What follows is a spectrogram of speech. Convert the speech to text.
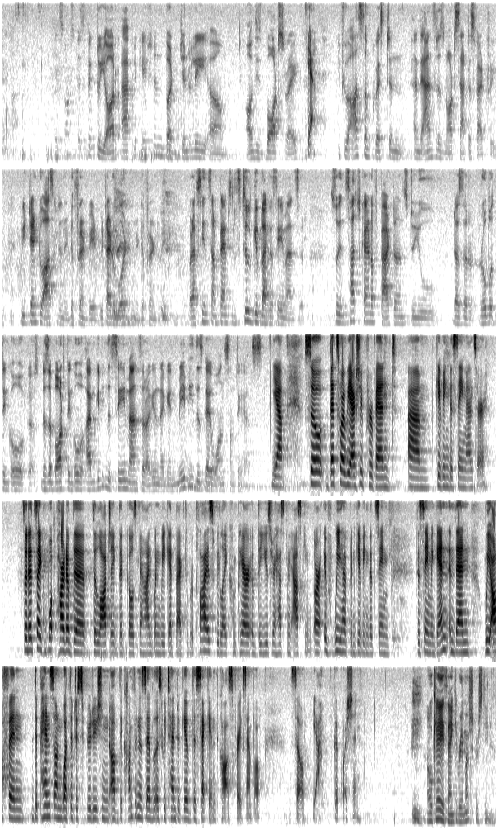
It's not specific to your application, but generally um, all these bots, right? Yeah. If you ask some question and the answer is not satisfactory, we tend to ask it in a different way. We try to word it in a different way. But I've seen sometimes it'll still give back the same answer. So in such kind of patterns, do you does the robot think, oh, does the bot think, oh, I'm giving the same answer again and again. Maybe this guy wants something else. Yeah, so that's why we actually prevent um, giving the same answer. So that's like what part of the, the logic that goes behind when we get back the replies. We like compare if the user has been asking, or if we have been giving that same, the same again. And then we often, depends on what the distribution of the confidence level is, we tend to give the second cause, for example. So yeah, good question. okay, thank you very much, Kristina.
